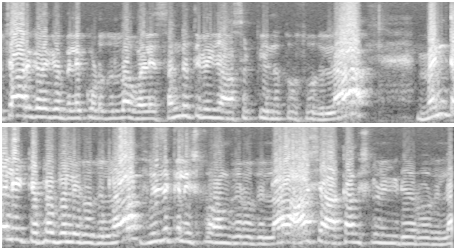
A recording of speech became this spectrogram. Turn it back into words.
ವಿಚಾರಗಳಿಗೆ ಬೆಲೆ ಕೊಡೋದಿಲ್ಲ, ಒಳ್ಳೆ ಸಂಗತಿಗಳಿಗೆ ಆಸಕ್ತಿಯನ್ನು ತೋರಿಸುವುದಿಲ್ಲ ಮೆಂಟಲಿ ಕೆಪಬಲ್ ಇರುವುದಿಲ್ಲ ಫಿಸಿಕಲಿ ಸ್ಟ್ರಾಂಗ್ ಇರುವುದಿಲ್ಲ ಆಸೆ ಆಕಾಂಕ್ಷೆಗಳು ಈಡೇರುವುದಿಲ್ಲ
